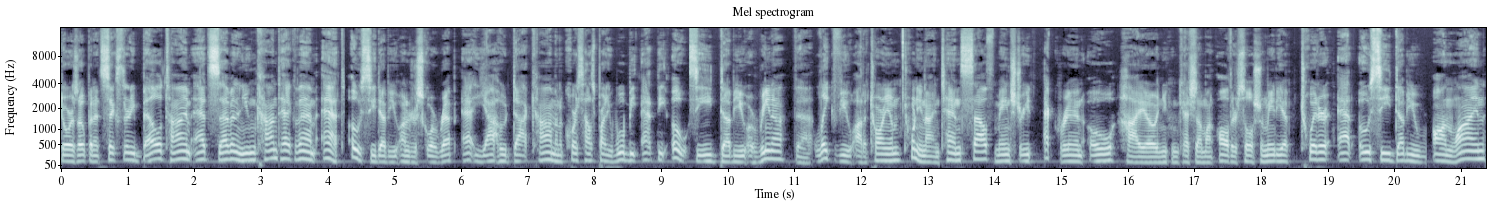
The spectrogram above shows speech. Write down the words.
Doors open at 6.30, bell time at 7, and you can contact them at ocw underscore rep at yahoo.com. And of course, House Party will be at the OCW Arena, the Lakeview Auditorium, 2910 South Main Street, Akron, Ohio. And you can catch them on all their social media, Twitter at OCW Online.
